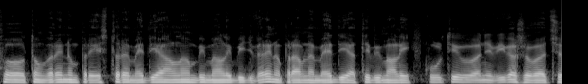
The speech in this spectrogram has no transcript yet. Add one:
v tom verejnom priestore mediálnom by mali byť verejnoprávne médiá, tie by mali kultivovane vyvažovať e,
